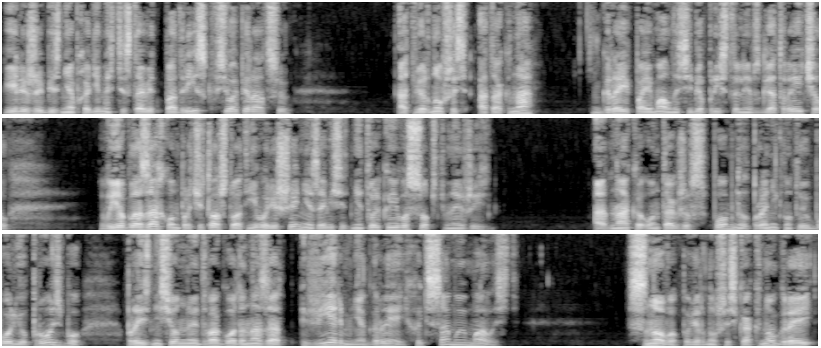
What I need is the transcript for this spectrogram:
или же без необходимости ставит под риск всю операцию. Отвернувшись от окна, Грей поймал на себе пристальный взгляд Рэйчел — в ее глазах он прочитал, что от его решения зависит не только его собственная жизнь. Однако он также вспомнил проникнутую болью просьбу, произнесенную два года назад «Верь мне, Грей, хоть самую малость». Снова повернувшись к окну, Грей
